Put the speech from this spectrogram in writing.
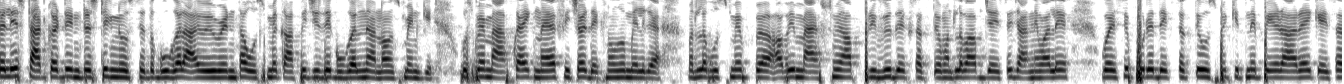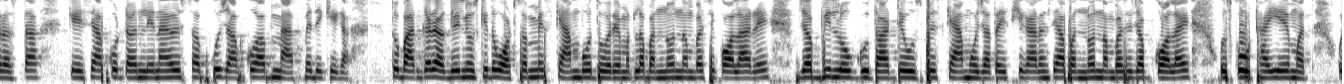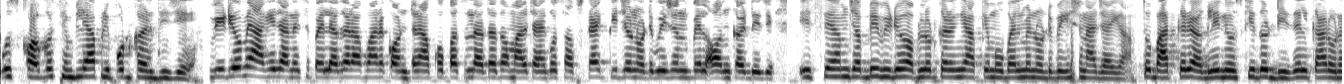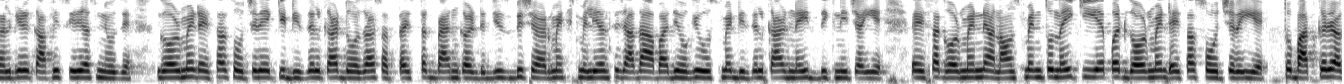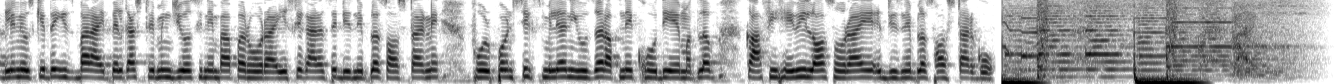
चलिए स्टार्ट करते हैं इंटरेस्टिंग न्यूज़ से। तो गूगल आयो इवेंट था, उसमें काफ़ी चीज़ें गूगल ने अनाउंसमेंट की। उसमें मैप का एक नया फीचर देखने को मिल गया। मतलब उसमें, अभी मैप्स में आप प्रीव्यू देख सकते हो। मतलब आप जैसे जाने वाले, वैसे पूरे देख सकते हो उसमें कितने पेड़ आ रहे हैं, कैसा रास्ता, कैसे आपको टर्न लेना है, सब कुछ आपको अब मैप में दिखेगा। तो बात करें अगली न्यूज़ की तो व्हाट्सअप में स्कैम बहुत हो रहे हैं। मतलब अननोन नंबर से कॉल आ रहे हैं। जब भी लोग उतारते उस पर स्कैम हो जाता है। इसके कारण से आप अननोन नंबर से जब कॉल आए, उसको उठाइए मत। उस कॉल को सिंपली आप रिपोर्ट कर दीजिए। वीडियो में आगे जाने से पहले अगर हमारा कॉन्टेंट आपको पसंद आता है तो हमारे चैनल को सब्सक्राइब कीजिए नोटिफिकेशन बेल ऑन कर दीजिए। इससे हम जब भी वीडियो अपलोड करेंगे, आपके मोबाइल में नोटिफिकेशन आ जाएगा। तो बात करें अगली न्यूज़ की तो डीजल कार ओनर के लिए काफ़ी सीरियस न्यूज़ है। गवर्नमेंट ऐसा सोच रही है कि डीजल कार दो हज़ार सत्ताईस तक बैन कर दे। जिस भी शहर में मिलियन से ज़्यादा आबादी होगी, उसमें डीजल कार नहीं दिखनी चाहिए। ऐसा गवर्नमेंट ने अनाउंसमेंट तो नहीं की है पर गवर्नमेंट ऐसा सोच रही है। तो बात करें अगली न्यूज़ की तो इस बार आईपीएल का स्ट्रीमिंग जियो सिनेमा पर हो रहा है। इसके कारण से डिजनी प्लस हॉटस्टार ने 4.6 मिलियन यूज़र अपने खो दिए मतलब काफ़ी हेवी लॉस हो रहा है डिजनी प्लस हॉटस्टार को।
